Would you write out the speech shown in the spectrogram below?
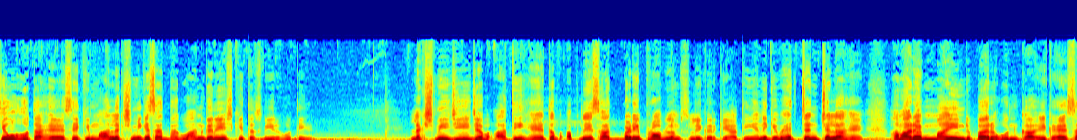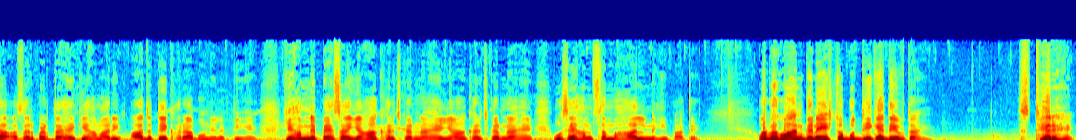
क्यों होता है ऐसे कि माँ लक्ष्मी के साथ भगवान गणेश की तस्वीर होती है? लक्ष्मी जी जब आती हैं, तब अपने साथ बड़ी प्रॉब्लम्स लेकर के आती हैं, यानी कि वह चंचला हैं। हमारे माइंड पर उनका एक ऐसा असर पड़ता है कि हमारी आदतें खराब होने लगती हैं, कि हमने पैसा यहाँ खर्च करना है, यहाँ खर्च करना है, उसे हम संभाल नहीं पाते। और भगवान गणेश तो बुद्धि के देवता हैं। स्थिर हैं।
